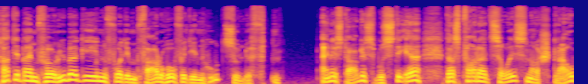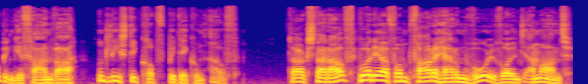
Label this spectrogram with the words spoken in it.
hatte beim Vorübergehen vor dem Pfarrhofe den Hut zu lüften. Eines Tages wusste er, dass Pfarrer Zeus nach Straubing gefahren war und ließ die Kopfbedeckung auf. Tags darauf wurde er vom Pfarrherrn wohlwollend ermahnt.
